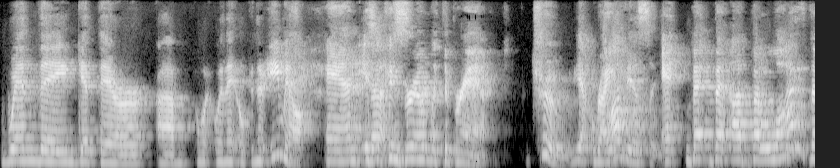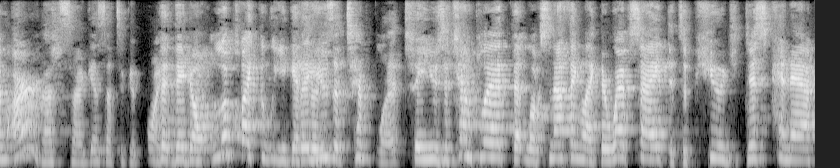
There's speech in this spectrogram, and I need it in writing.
when they get their um, when- when they open their email? and is it congruent with the brand? True, yeah, Right. Obviously, And, but but uh, but a lot of them aren't. that's I guess that's a good point. That they don't look like the way you get. they the- use a template. They use a template that looks nothing like their website. It's a huge disconnect.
